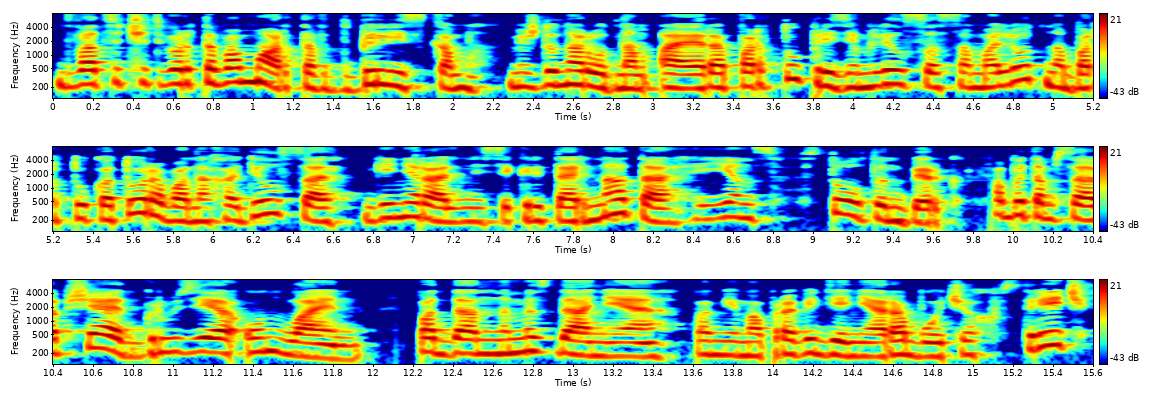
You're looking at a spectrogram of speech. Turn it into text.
24 марта в Тбилисском международном аэропорту приземлился самолет, на борту которого находился генеральный секретарь НАТО Йенс Столтенберг. Об этом сообщает Грузия онлайн. По данным издания, помимо проведения рабочих встреч,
